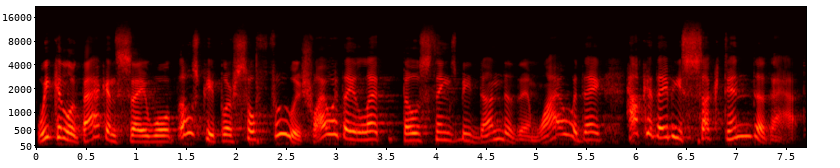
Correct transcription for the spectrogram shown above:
we can look back and say, well, those people are so foolish. Why would they let those things be done to them? Why would they, how could they be sucked into that?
